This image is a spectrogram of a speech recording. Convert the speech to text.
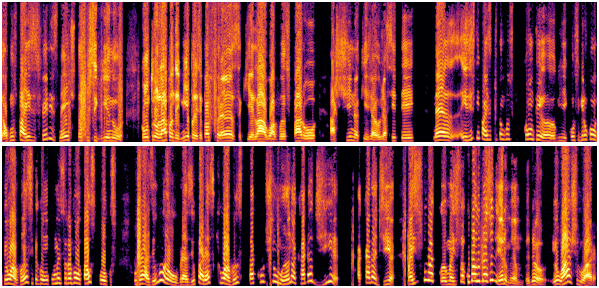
Alguns países, felizmente, estão conseguindo controlar a pandemia, por exemplo, a França, que lá o avanço parou, a China, que já, eu já citei, né? Existem países que, estão que conseguiram conter o avanço e estão começando a voltar aos poucos. O Brasil não, o Brasil parece que o avanço está continuando a cada dia, a cada dia. Mas isso, não é, mas isso é culpa do brasileiro mesmo, entendeu? Eu acho, Luara,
